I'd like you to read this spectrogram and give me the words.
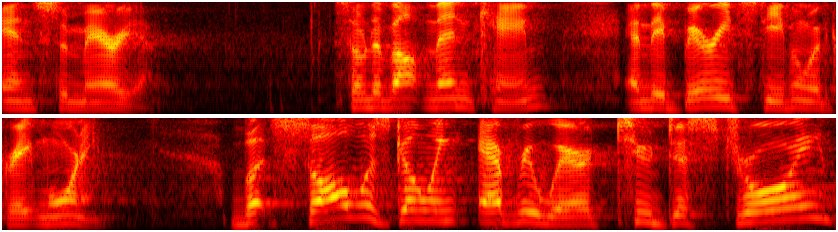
and Samaria. Some devout men came and they buried Stephen with great mourning. But Saul was going everywhere to destroy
